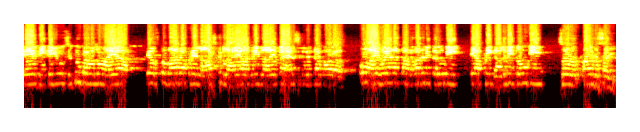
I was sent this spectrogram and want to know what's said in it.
ਇਹ ਬੀਕੇਯੂ ਸਿੱਧੂਪੁਰ ਵੱਲੋਂ ਆਏ ਆ ਤੇ ਉਸ ਤੋਂ ਬਾਅਦ ਆਪਣੇ ਲਾਸਟ ਬੁਲਾਰੇ, ਆਖਰੀ ਬੁਲਾਰੇ ਭੈਣ ਸੁਖਵਿੰਦਰ ਕੌਰ, ਉਹ ਆਏ ਹੋਇਆਂ ਦਾ ਧੰਨਵਾਦ ਵੀ ਕਰੂਗੀ ਤੇ ਆਪਣੀ ਗੱਲ ਵੀ ਕਹੂਗੀ। ਸੋ ਆਓ ਜੱਸਾ ਜੀ।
